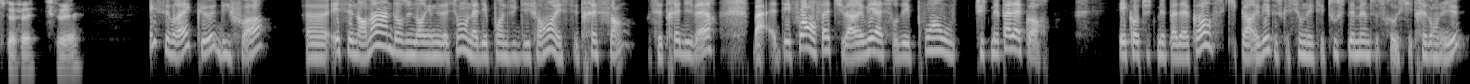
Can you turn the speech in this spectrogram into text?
Tout à fait, c'est vrai. Et c'est vrai que des fois, euh, et c'est normal, hein, dans une organisation, on a des points de vue différents et c'est très sain, c'est très divers. Bah, des fois, en fait, tu vas arriver à, sur des points où tu te mets pas d'accord. Et quand tu te mets pas d'accord, ce qui peut arriver, parce que si on était tous les mêmes, ce serait aussi très ennuyeux.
